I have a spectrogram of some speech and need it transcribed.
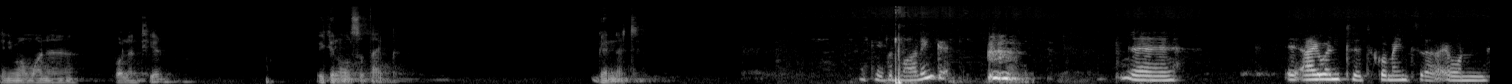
anyone want to volunteer you can also type Gannet. Okay, good morning. uh, I want to comment uh, on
